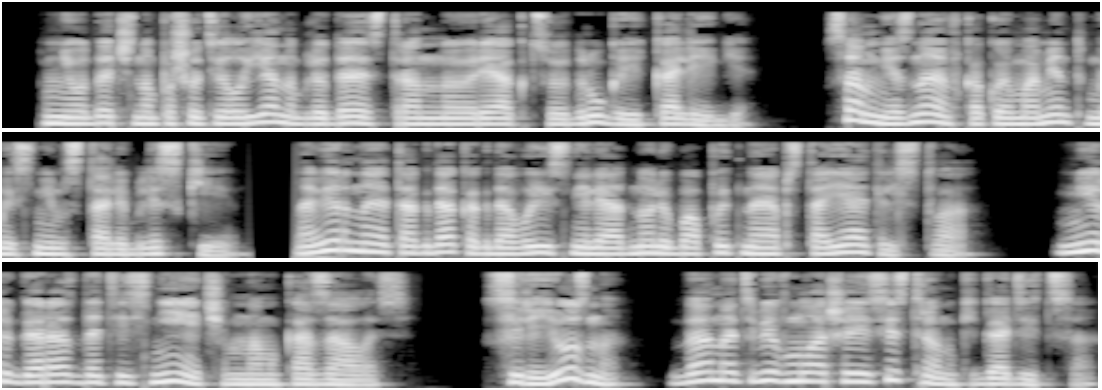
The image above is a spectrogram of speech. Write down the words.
– неудачно пошутил я, наблюдая странную реакцию друга и коллеги. Сам не знаю, в какой момент мы с ним стали близки. Наверное, тогда, когда выяснили одно любопытное обстоятельство. Мир гораздо теснее, чем нам казалось. «Серьезно? Да она тебе в младшие сестренки годится».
